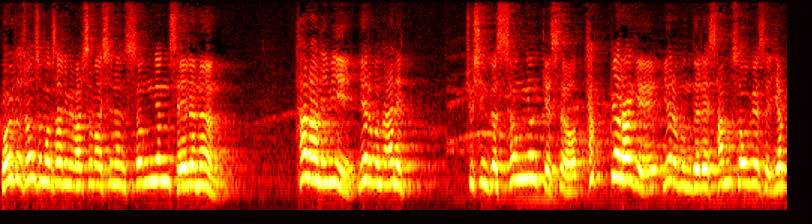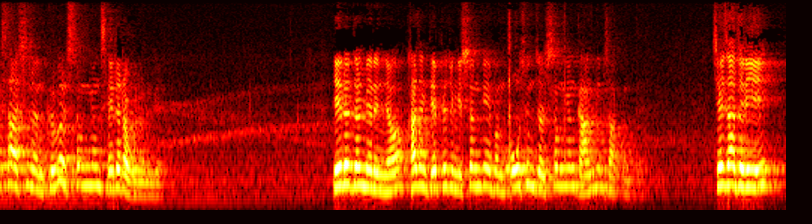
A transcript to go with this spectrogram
로이드 존슨 목사님이 말씀하시는 성령 세례는 하나님이 여러분 안에 주신 그 성령께서 특별하게 여러분들의 삶 속에서 역사하시는 그걸 성령 세례라고 그러는 거예요. 예를 들면은요, 가장 대표적인 게 성경에 보면 오순절 성령 강림 사건 때 제자들이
